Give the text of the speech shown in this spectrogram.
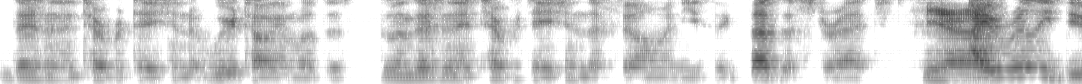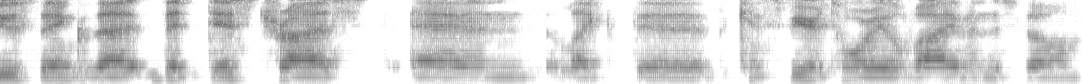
there's an interpretation, we were talking about this, when there's an interpretation of the film and you think that's a stretch. Yeah, I really do think that the distrust and like the conspiratorial vibe in this film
